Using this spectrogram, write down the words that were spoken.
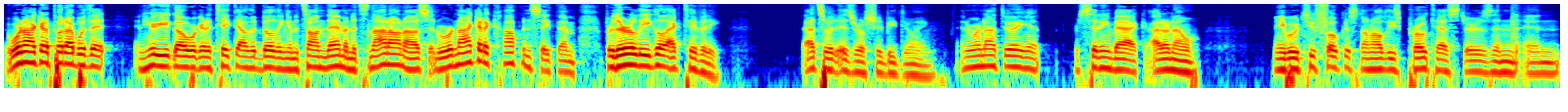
We're not going to put up with it. And here you go, we're going to take down the building, and it's on them, and it's not on us, and we're not going to compensate them for their illegal activity. That's what Israel should be doing. And we're not doing it. We're sitting back. I don't know. Maybe we're too focused on all these protesters and, and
